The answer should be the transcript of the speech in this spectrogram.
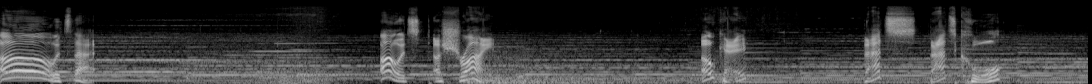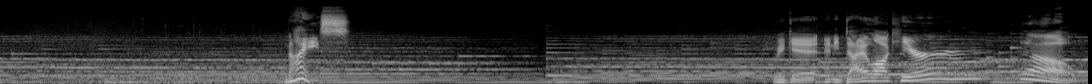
Oh, it's that. Oh, it's a shrine. Okay. That's that's cool. Nice. We get any dialogue here? No.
